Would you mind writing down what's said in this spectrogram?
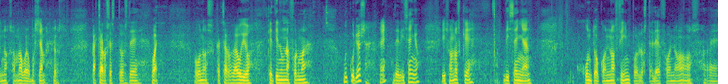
no, sé cómo se llaman los cacharros estos de bueno unos cacharros de audio que tienen una forma muy curiosa de diseño y son los que diseñan junto con Nothing, pues los teléfonos, eh,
